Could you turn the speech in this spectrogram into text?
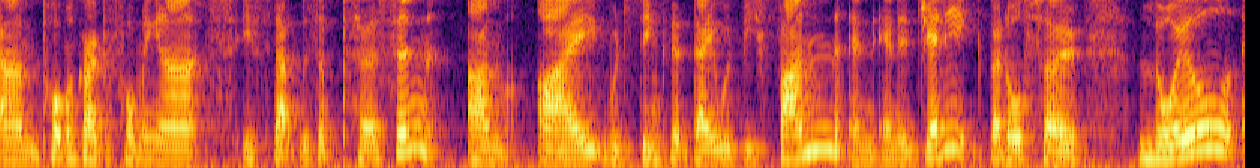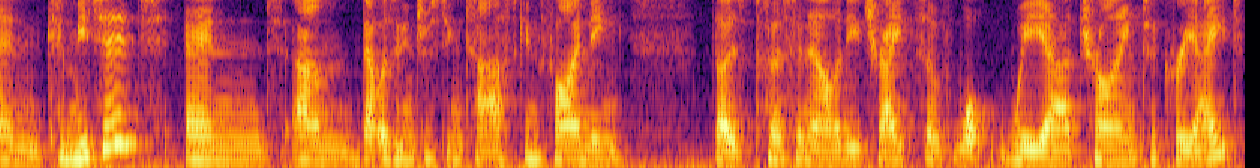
um, Port Macquarie Performing Arts, if that was a person, um, I would think that they would be fun and energetic, but also loyal and committed. And um, that was an interesting task in finding those personality traits of what we are trying to create.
